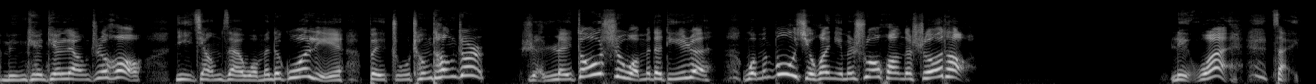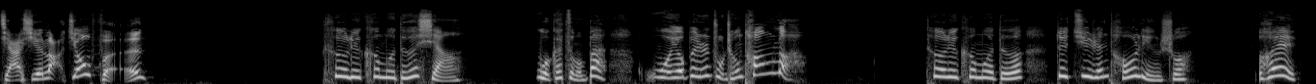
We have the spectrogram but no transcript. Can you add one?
明天天亮之后，你将在我们的锅里被煮成汤汁儿。人类都是我们的敌人，我们不喜欢你们说谎的舌头。另外，再加些辣椒粉。特律克莫德想：我该怎么办？我要被人煮成汤了。特律克莫德对巨人头领说：“嘿，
